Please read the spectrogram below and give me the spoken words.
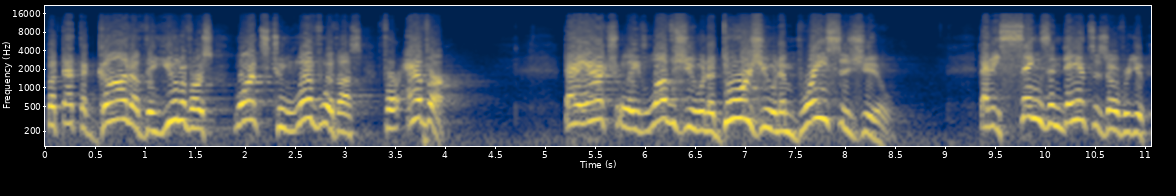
but that the God of the universe wants to live with us forever. That he actually loves you and adores you and embraces you. That he sings and dances over you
